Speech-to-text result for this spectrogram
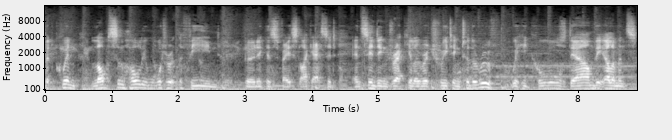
but Quinn lobs some holy water at the fiend, burning his face like acid and sending Dracula retreating to the roof, where he calls down the elements,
